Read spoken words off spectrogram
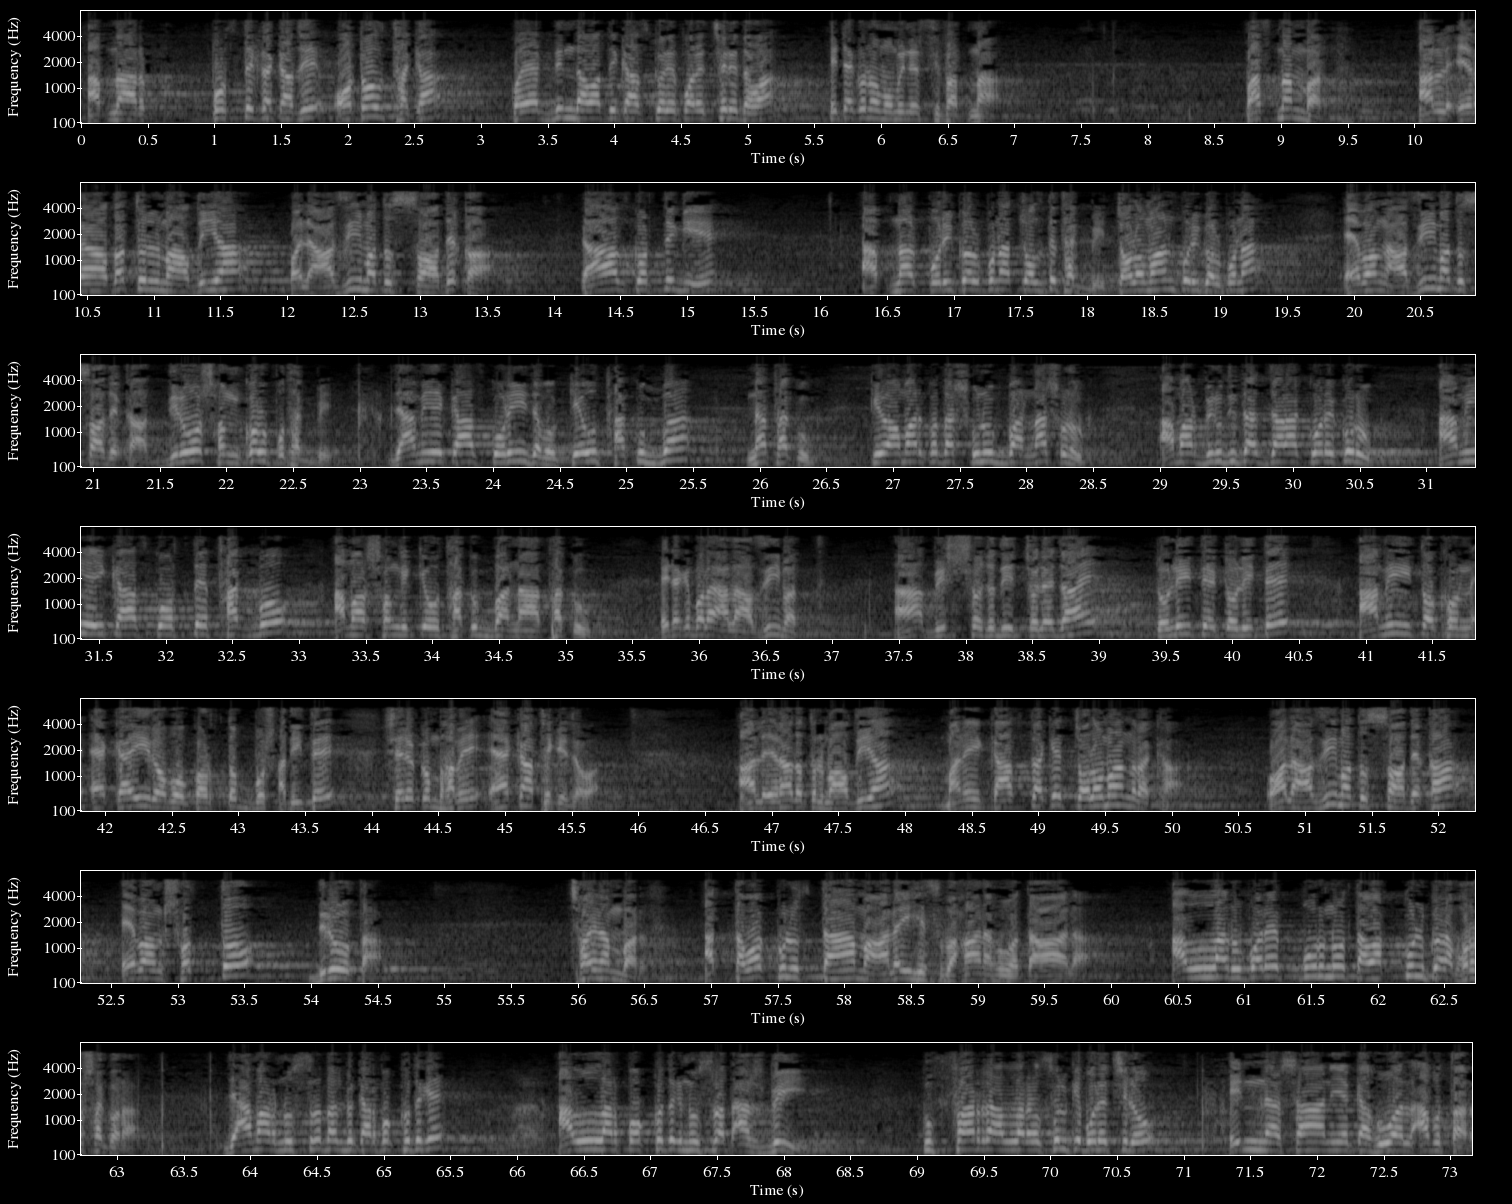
আপনার প্রত্যেকটা কাজে অটল থাকা, কয়েকদিন দাওয়াতি কাজ করে পরে ছেড়ে দেওয়া, এটা কোনো মমিনের সিফাত না। পাঁচ নাম্বার, আল এরাদাতুল মাদিয়া ওয়াল আজিমাতুস সাদেকা। কাজ করতে গিয়ে আপনার পরিকল্পনা চলতে থাকবে, চলমান পরিকল্পনা, এবং আজিমাতুস সাদেকা, দৃঢ় সংকল্প থাকবে যে আমি এই কাজ করেই যাব। কেউ থাকুক বা না থাকুক, কেউ আমার কথা শুনুক বা না শুনুক, আমার বিরোধিতা যারা করে করুক, আমি এই কাজ করতে থাকব, আমার সঙ্গে কেউ থাকুক বা না থাকুক। এটাকে বলে আলা আজিমাত। বিশ্ব যদি চলে যায়, টলিতে টলিতে, আমি তখন একাই রব কর্তব্য সাধিতে, সেরকম ভাবে একা থেকে যাওয়া। আল এরাদাতুল মাদিয়া মানে কাজটাকে চলমান রাখা। ওয়াল আজিমাতুস সাদেকা, এবং সত্য দৃঢ়তা। ছয় নম্বর আত্মাওয়াক্কুল তাম আলাইহি সুবহানাহু আল্লাহর উপরে পূর্ণ তাওয়াক্কুল করা, ভরসা করা। যে আমার নুসরত আসবে কার পক্ষ থেকে? আল্লাহর পক্ষ থেকে নুসরাত আসবেই। কুফাররা আল্লাহ রসুলকে বলেছিল, ইন্না হুয়াল আবতার।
